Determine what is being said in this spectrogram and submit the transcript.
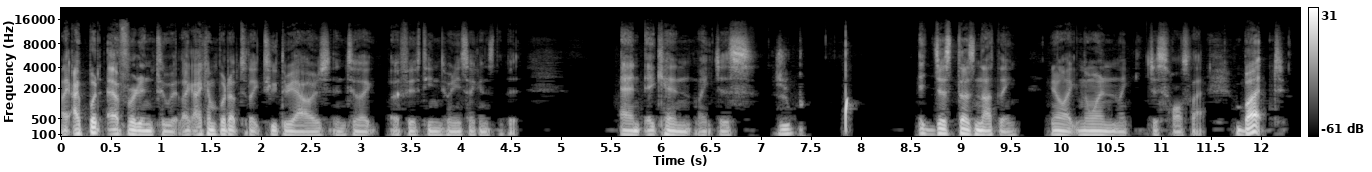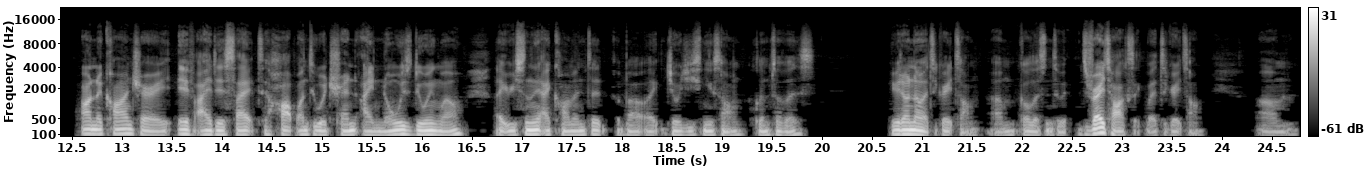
like I put effort into it. Like I can put up to like two, three hours into like a 15, 20 second snippet. And it can like just zoop. It just does nothing. You know, like no one like just falls flat. But on the contrary, if I decide to hop onto a trend I know is doing well, like recently I commented about like Joji's new song, Glimpse of Us. If you don't know, it's a great song. Um, go listen to it. It's very toxic, but it's a great song. Um,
